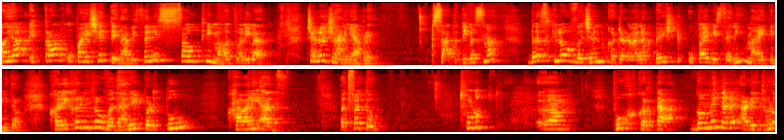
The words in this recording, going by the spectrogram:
કયા એ ત્રણ ઉપાય છે તેના વિશેની સૌથી મહત્વની વાત. ચલો જાણીએ આપણે. સાત દિવસમાં દસ કિલો વજન ઘટાડવાના બેસ્ટ ઉપાય વિશેની માહિતી મિત્રો. ખરેખર મિત્રો, વધારે પડતું ખાવાની આદત અથવા તો થોડુંક ભૂખ કરતાં ગમે ત્યારે આડેધડ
